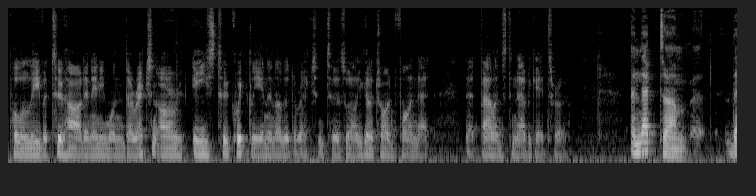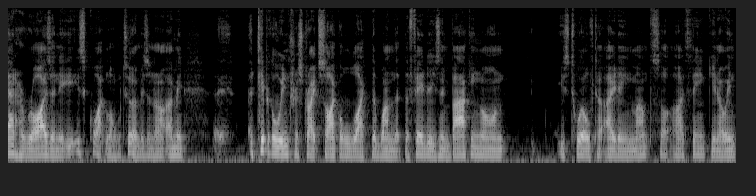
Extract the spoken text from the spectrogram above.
pull a lever too hard in any one direction or ease too quickly in another direction too as well. You've got to try and find that that balance to navigate through. And that um, that horizon is quite long term, isn't it? I mean, a typical interest rate cycle like the one that the Fed is embarking on is 12 to 18 months. I think you know in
